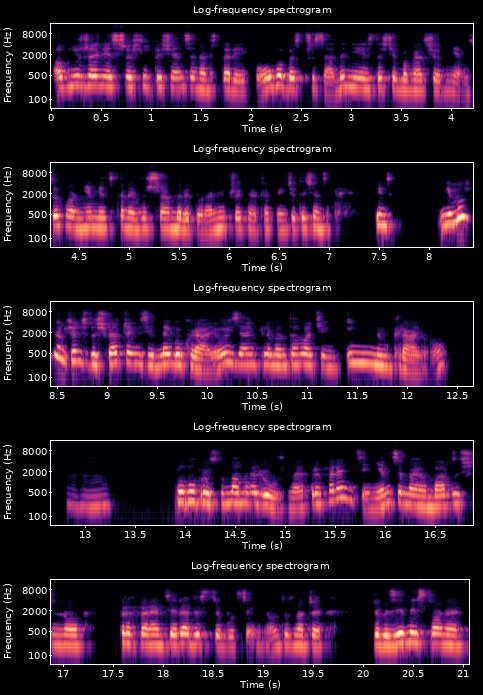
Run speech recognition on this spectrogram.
obniżenie z 6 tysięcy na 4,5, bo bez przesady nie jesteście bogatsi od Niemców, a niemiecka najwyższa emerytura nie przekracza 5 tysięcy. Więc nie można wziąć doświadczeń z jednego kraju i zaimplementować ich w innym kraju, mhm. Bo po prostu mamy różne preferencje. Niemcy mają bardzo silną preferencję redystrybucyjną, to znaczy żeby z jednej strony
